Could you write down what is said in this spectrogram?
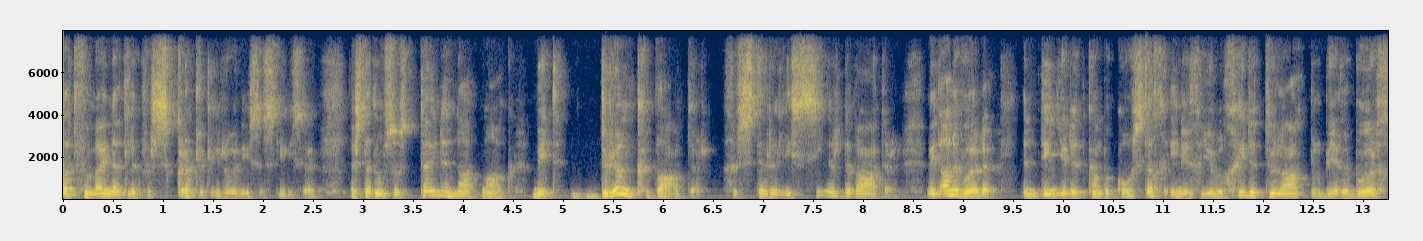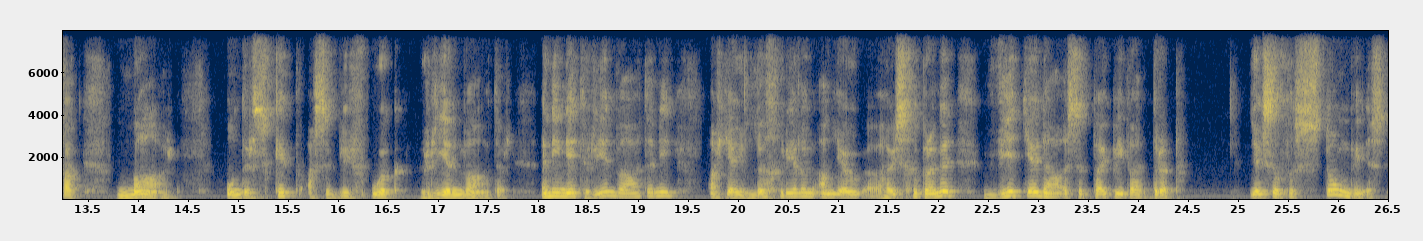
Wat vir my natuurlik verskriklik ironies is, Lise, is dat ons ons tuine nat maak met drinkwater, gesteriliseerde water. Met ander woorde, indien jy dit kan bekostig en die geologie dit toelaat, probeer 'n boorgat, maar onderskep asseblief ook reënwater. En nie net reënwater nie, as jy lugreëling aan jou uh, huis gebring het, weet jy daar is 'n pypie wat drup. Jy sal verstom wees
